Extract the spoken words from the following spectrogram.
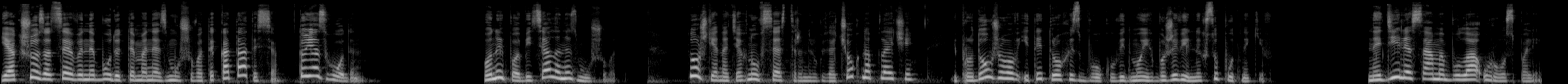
Якщо за це ви не будете мене змушувати кататися, то я згоден. Вони пообіцяли не змушувати. Тож я натягнув сестрин рюкзачок на плечі і продовжував іти трохи збоку від моїх божевільних супутників. Неділя саме була у розпалі.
